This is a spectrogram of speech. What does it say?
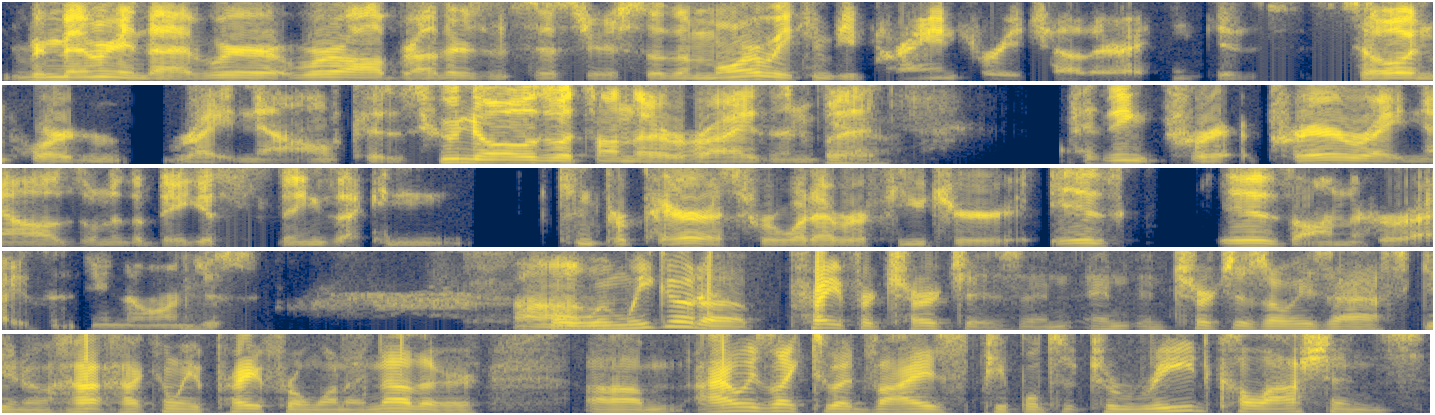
remembering that we're we're all brothers and sisters so the more we can be praying for each other i think is so important right now because who knows what's on the horizon but yeah. i think pr- prayer right now is one of the biggest things that can can prepare us for whatever future is is on the horizon you know and mm. just um, well when we go to pray for churches and, and, and, churches always ask you know how, how can we pray for one another um, i always like to advise people to, to read colossians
